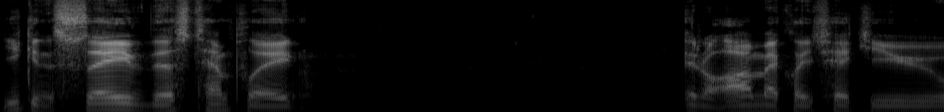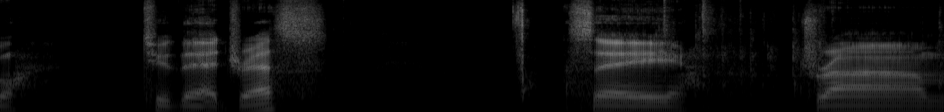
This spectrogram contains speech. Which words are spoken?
you can save this template it'll automatically take you to the address. Say drum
